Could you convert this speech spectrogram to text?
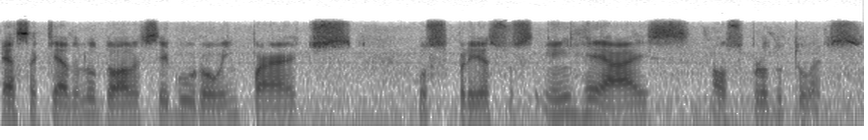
Essa queda no dólar segurou em partes os preços em reais aos produtores.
